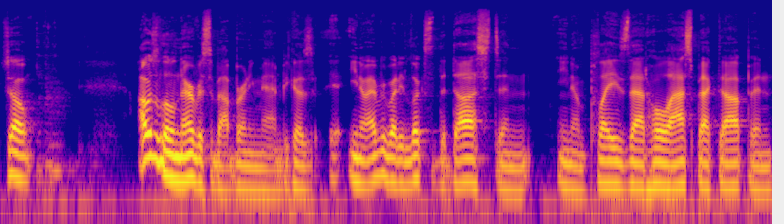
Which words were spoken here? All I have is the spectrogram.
So I was a little nervous about Burning Man because you know everybody looks at the dust and you know plays that whole aspect up and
